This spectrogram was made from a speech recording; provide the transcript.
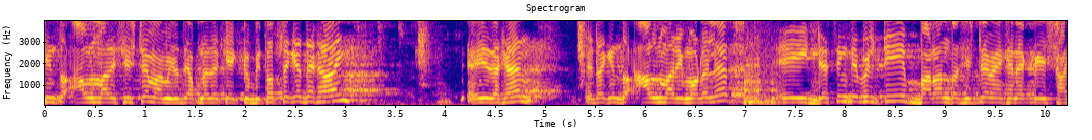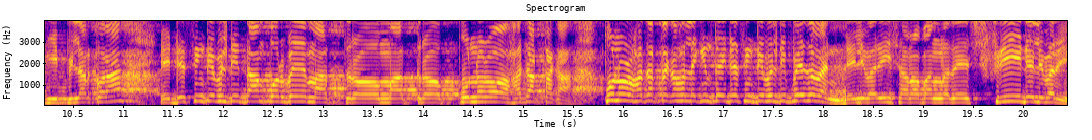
কিন্তু আলমারি সিস্টেম আমি যদি আপনাদেরকে একটু ভিতর থেকে দেখাই। এই দেখেন এটা কিন্তু আলমারি মডেলের। এই ড্রেসিং টেবিলটি, বারান্দা সিস্টেম, এখানে একটি শাহি পিলার করা। এই ড্রেসিং টেবিলটির দাম পড়বে মাত্র মাত্র পনেরো হাজার টাকা। পনেরো হাজার টাকা হলে কিন্তু এই ড্রেসিং টেবিলটি পেয়ে যাবেন। ডেলিভারি সারা বাংলাদেশ, ফ্রি ডেলিভারি।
